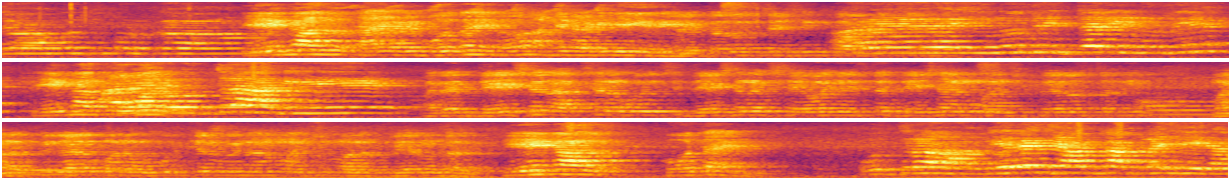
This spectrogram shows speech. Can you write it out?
జాబ్ వద్దు కొడుక? ఏం కాదు ఆయన రేపు పోతా నేను అన్ని రెడీ చేయరు లెటర్ వచ్చేసి అరే ఇనుది ఇద్దరు ఇనుది. ఏం కాదు అరే పోవాలి. వద్దురా అది అదే దేశ రక్షణ గురించి దేశానికి సేవ చేస్తే దేశానికి మంచి పేరు వస్తుంది. మన పిల్లలకు మన ఊరికి పోయినా మంచి మన పేరు ఉంటుంది. ఏం కాదు పోతా నేను. వద్దురా వేరే జాబ్కి అప్లై చేయరా?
